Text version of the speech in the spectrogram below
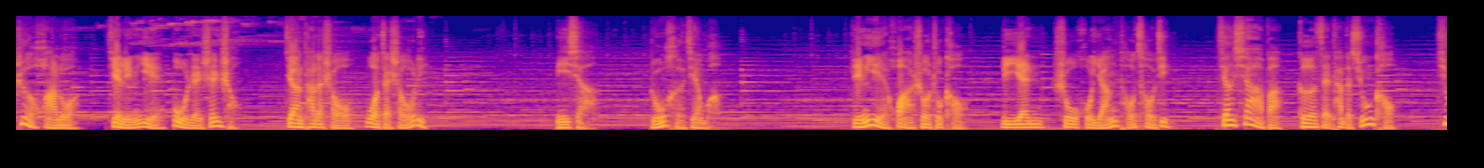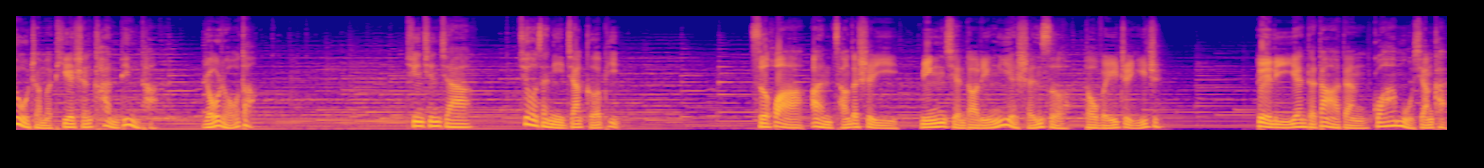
这话落，见灵叶不忍伸手，将他的手握在手里。你想如何见我？灵叶话说出口，李嫣疏忽扬头凑近，将下巴搁在他的胸口，就这么贴身看定他，柔柔道：“青青家就在你家隔壁。”此话暗藏的示意，明显到灵叶神色都为之一滞，对李嫣的大胆刮目相看。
